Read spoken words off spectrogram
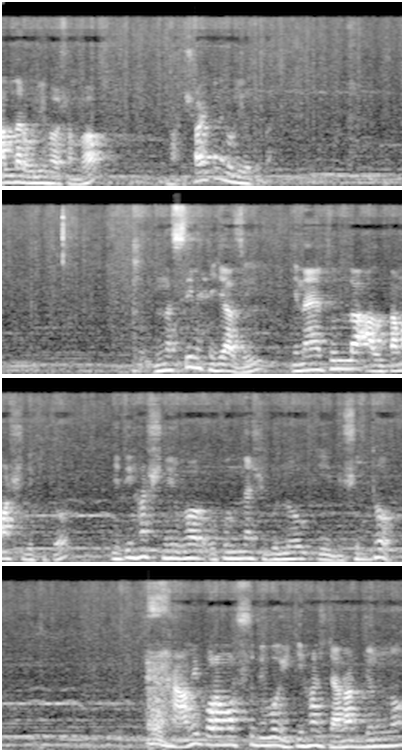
আল্লাহর অলি হওয়া সম্ভব নয়, শয়তানের অলি হতে পারে। নাসিম হিজাজি, ইনায়াতুল্লাহ আলতামাস লিখিত, ইতিহাস নির্ভর উপন্যাসগুলো কি বিশুদ্ধ? আমি পরামর্শ দিব ইতিহাস জানার জন্য।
